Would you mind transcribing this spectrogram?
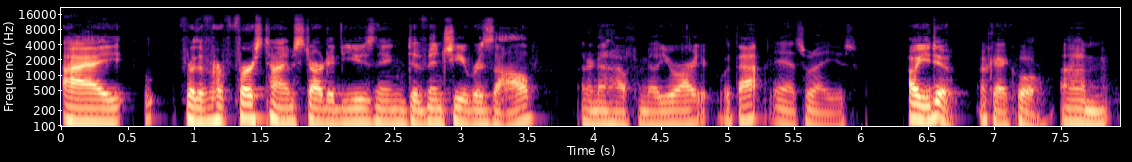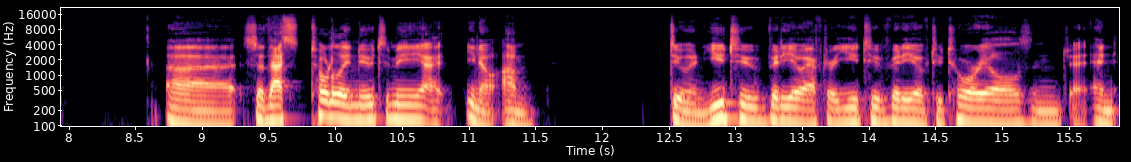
i for the first time started using davinci resolve I don't know how familiar you are with that. Yeah, that's what I use. Oh, you do? Okay, cool. Um, uh, so that's totally new to me. I, you know, I'm doing YouTube video after YouTube video of tutorials and and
